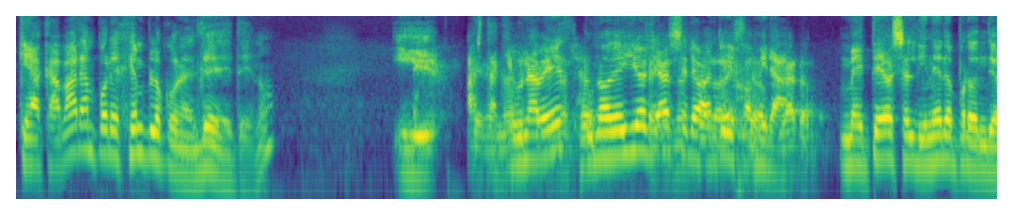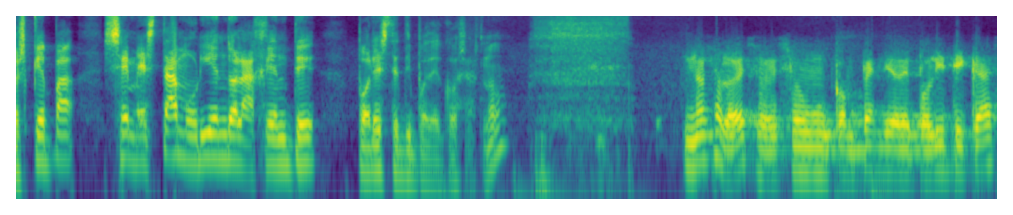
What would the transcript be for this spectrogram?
que acabaran, por ejemplo, con el DDT, ¿no? Y hasta que una vez uno de ellos ya se levantó y dijo, mira, meteos el dinero por donde os quepa, se me está muriendo la gente por este tipo de cosas, ¿no? No solo eso, es un compendio de políticas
